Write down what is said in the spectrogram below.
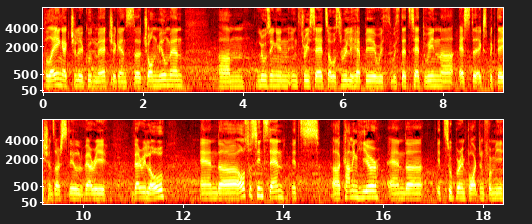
playing actually a good match against uh, John Millman. Um, losing in, in three sets, I was really happy with, with that set win uh, as the expectations are still very, very low. And uh, also since then, it's uh, coming here and uh, it's super important for me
